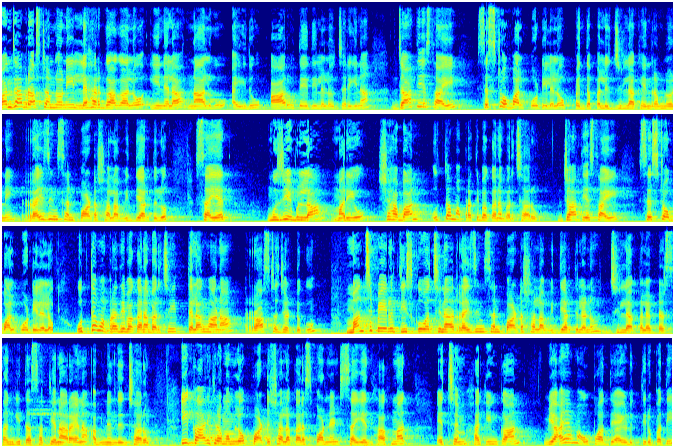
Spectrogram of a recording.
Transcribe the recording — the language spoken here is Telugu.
పంజాబ్ రాష్ట్రంలోని లెహర్గాగాలో ఈ నెల నాలుగు ఐదు ఆరు తేదీలలో జరిగిన జాతీయ స్థాయి సెస్టోబాల్ పోటీలలో పెద్దపల్లి జిల్లా కేంద్రంలోని రైజింగ్ సన్ పాఠశాల విద్యార్థులు సయ్యద్ ముజీబుల్లా మరియు షహబాన్ ఉత్తమ ప్రతిభ కనబరిచారు. జాతీయ స్థాయి సెస్టోబాల్ పోటీలలో ఉత్తమ ప్రతిభ కనబరిచి తెలంగాణ రాష్ట్ర జట్టుకు మంచి పేరు తీసుకువచ్చిన రైజింగ్ సన్ పాఠశాల విద్యార్థులను జిల్లా కలెక్టర్ సంగీత సత్యనారాయణ అభినందించారు. ఈ కార్యక్రమంలో పాఠశాల కరస్పాండెంట్ సయ్యద్ అహ్మద్ హెచ్ఎం హకీం ఖాన్ వ్యాయామ ఉపాధ్యాయుడు తిరుపతి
